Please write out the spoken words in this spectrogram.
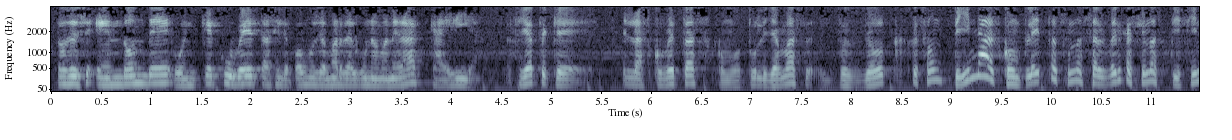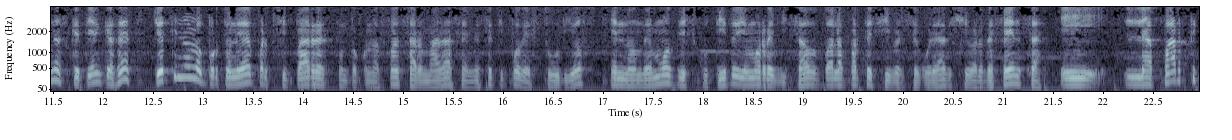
Entonces, ¿en dónde o en qué cubeta, si le podemos llamar de alguna manera, caería? Fíjate que las cubetas, como tú le llamas, pues yo creo que son tinas completas, unas albergas y unas piscinas que tienen que hacer. Yo he tenido la oportunidad de participar junto con las Fuerzas Armadas en este tipo de estudios, en donde hemos discutido y hemos revisado toda la parte de ciberseguridad y ciberdefensa. Y la parte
